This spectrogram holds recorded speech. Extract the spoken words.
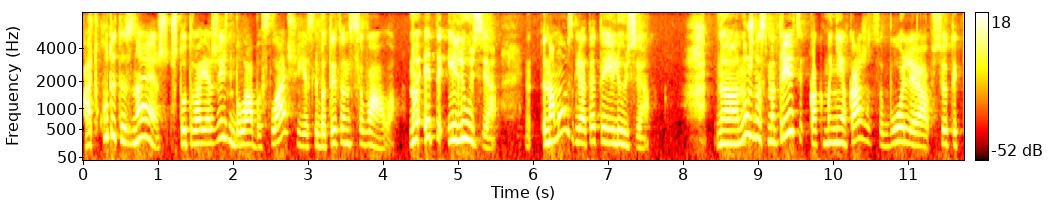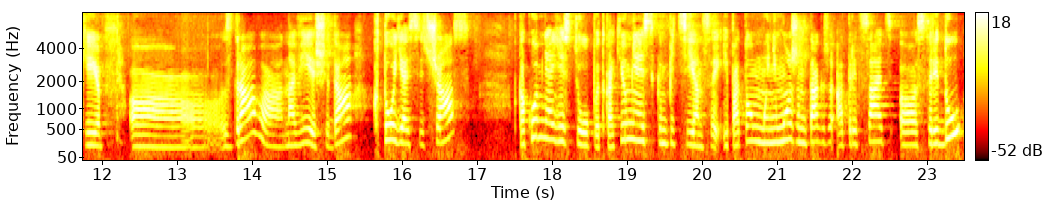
Откуда ты знаешь, что твоя жизнь была бы слаще, если бы ты танцевала? Но это иллюзия. На мой взгляд, это иллюзия. Э, нужно смотреть, как мне кажется, более все-таки э, здраво на вещи, да, кто я сейчас, какой у меня есть опыт, какие у меня есть компетенции, и потом мы не можем также отрицать э, среду.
